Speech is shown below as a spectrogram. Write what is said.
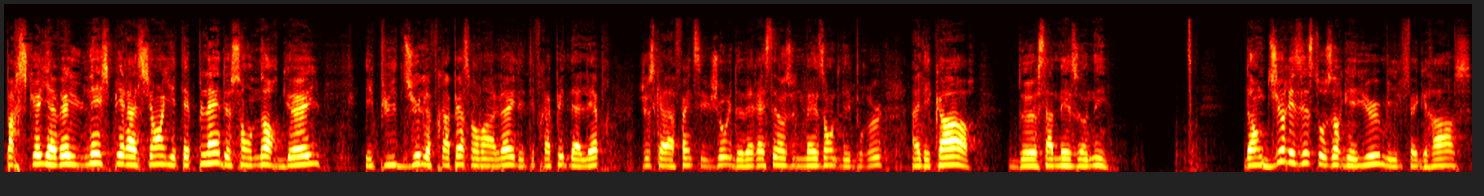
parce qu'il y avait une inspiration, il était plein de son orgueil et puis Dieu le frappait à ce moment-là, il était frappé de la lèpre jusqu'à la fin de ses jours. Il devait rester dans une maison de l'Hébreu à l'écart de sa maisonnée. Donc Dieu résiste aux orgueilleux, mais il fait grâce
